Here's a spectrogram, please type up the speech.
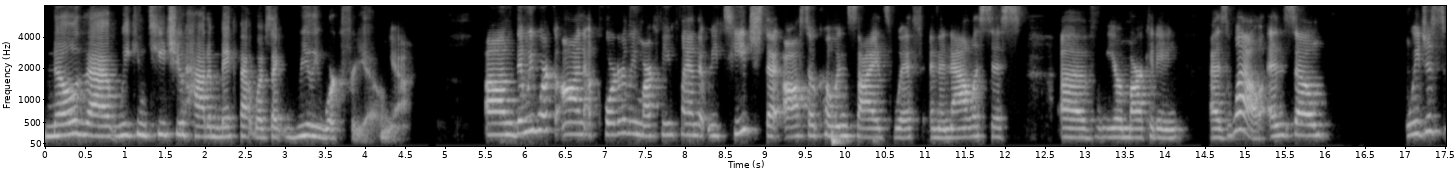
Know that we can teach you how to make that website really work for you. Yeah. Um, then we work on a quarterly marketing plan that we teach that also coincides with an analysis of your marketing as well. And so we just,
